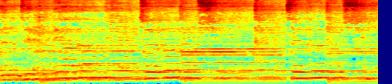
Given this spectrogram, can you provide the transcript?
흔들며 두둥씩 두둥씩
